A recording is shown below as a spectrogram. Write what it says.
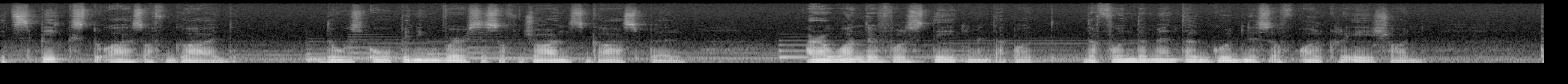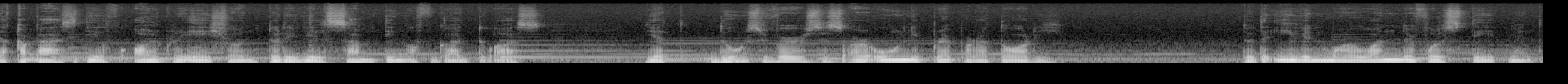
It speaks to us of God. Those opening verses of John's Gospel are a wonderful statement about the fundamental goodness of all creation, the capacity of all creation to reveal something of God to us. Yet those verses are only preparatory to the even more wonderful statement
